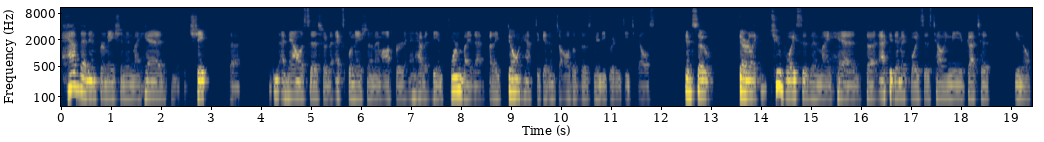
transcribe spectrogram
have that information in my head and I can shape the analysis or the explanation that I'm offered and have it be informed by that, but I don't have to get into all of those nitty gritty details. And so there are like two voices in my head the academic voices telling me you've got to, you know,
